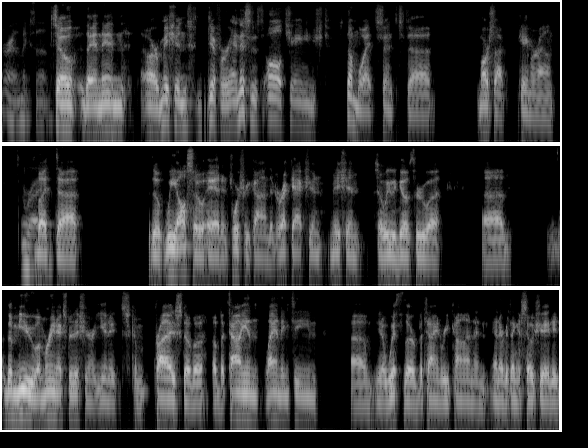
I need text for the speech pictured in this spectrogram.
all right, that makes sense. So then, then our missions differ, and this has all changed somewhat since uh, MARSOC came around. Right. But uh, the we also had in Force Recon the direct action mission, so we would go through a, a the MEU, a Marine Expeditionary Unit, is comprised of a, a battalion landing team, um, you know, with their battalion recon and, and everything associated,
